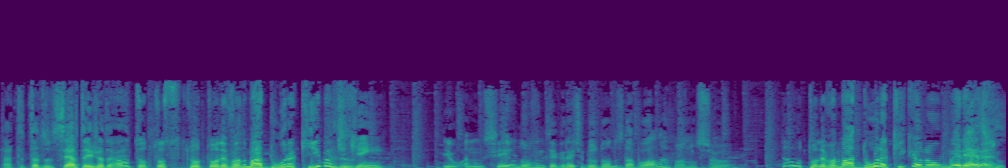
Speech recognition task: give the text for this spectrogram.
Tá, tu- tá tudo certo aí, JB? Não, tô, tô, tô, tô levando uma dura aqui, mas... De quem? Eu anunciei o novo integrante dos Donos da Bola? Não anunciou. Não, tô levando uma dura aqui que eu não mereço.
